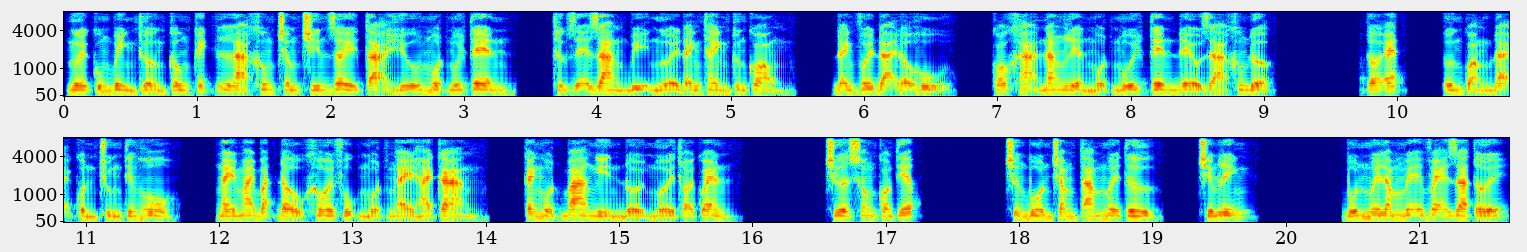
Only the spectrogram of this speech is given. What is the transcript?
người cung bình thường công kích là 0.9 giây tả hữu một mũi tên, thực dễ dàng bị người đánh thành cứng cỏng, đánh với đại đậu hủ, có khả năng liền một mũi tên đều ra không được. Đợt, ứng quảng đại quần chúng tiếng hô, ngày mai bắt đầu khôi phục một ngày hai cảng, canh một ba nghìn đổi mới thói quen. Chưa xong còn tiếp. Chương 484, chiếm lĩnh. 45 mễ vẽ ra tới,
